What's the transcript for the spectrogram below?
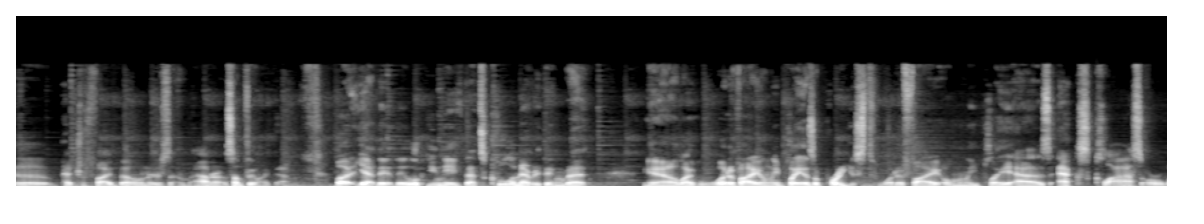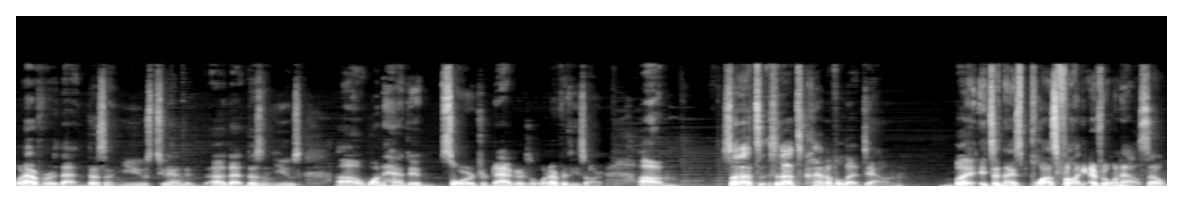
uh, petrified bone or something? I don't know, something like that. But yeah, they, they look unique. That's cool and everything. But you know, like what if I only play as a priest? What if I only play as X class or whatever that doesn't use two handed, uh, that doesn't use uh, one handed swords or daggers or whatever these are? Um, so that's so that's kind of a letdown, but it's a nice plus for like everyone else. So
